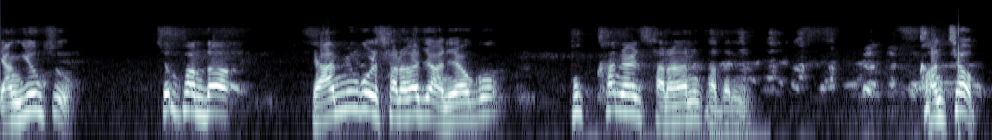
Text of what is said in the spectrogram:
양경수 전판 다 대한민국을 사랑하지 아니하고 북한을 사랑하는 자들입니다. 간첩.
